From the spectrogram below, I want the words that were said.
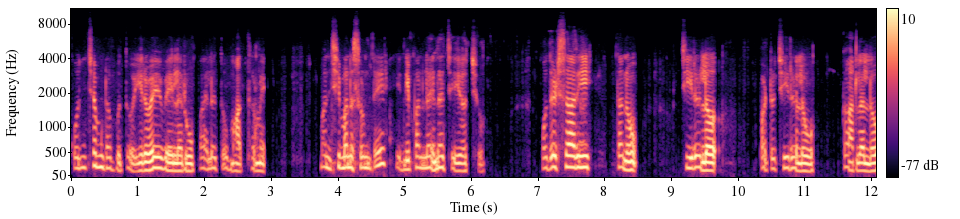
కొంచెం డబ్బుతో ఇరవై వేల రూపాయలతో మాత్రమే. మంచి మనసు ఉంటే ఎన్ని పనులైనా చేయొచ్చు. మొదటిసారి తను చీరలో పట్టు చీరలో కార్లలో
